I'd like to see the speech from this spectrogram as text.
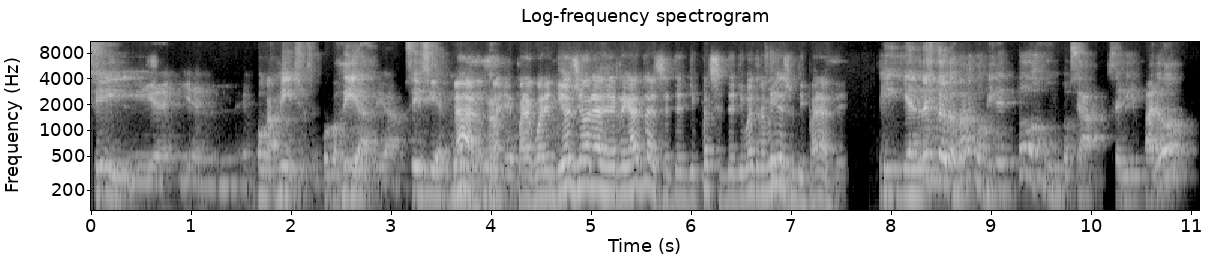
Sí, y, eh, y en, en pocas millas, en pocos días, digamos. Sí, sí, es muy- Claro, muy- pa- para 48 horas de regata, 74, 74 Sí. millas es un disparate. Y, y el resto de los barcos vienen todos juntos, o sea, se disparó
